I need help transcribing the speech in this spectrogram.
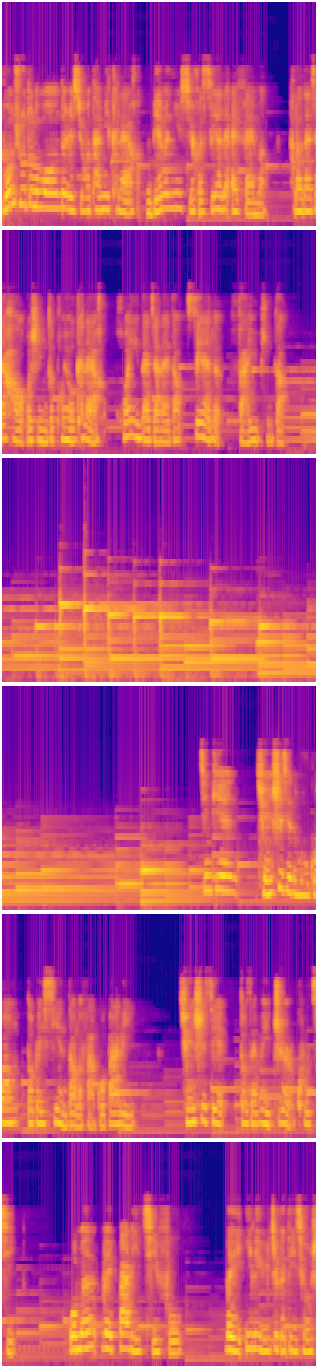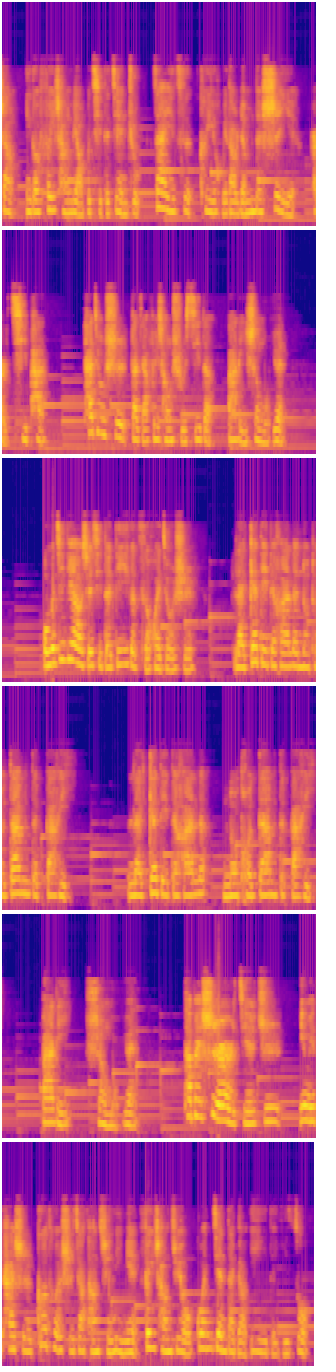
Bonjour tout le monde, je suis votre ami Claire. Bienvenue sur CL FM. Hello，大家好，我是你的朋友 Claire，欢迎大家来到 CL 法语频道。今天，全世界的目光都被吸引到了法国巴黎，全世界都在为之而哭泣。我们为巴黎祈福。为屹立于这个地球上一个非常了不起的建筑再一次可以回到人们的视野而期盼，它就是大家非常熟悉的巴黎圣母院。我们今天要学习的第一个词汇就是 La cathédrale Notre-Dame de Paris。La cathédrale Notre-Dame de Paris，巴黎圣母院。它被视而皆知，因为它是哥特式教堂群里面非常具有关键代表意义的一座。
